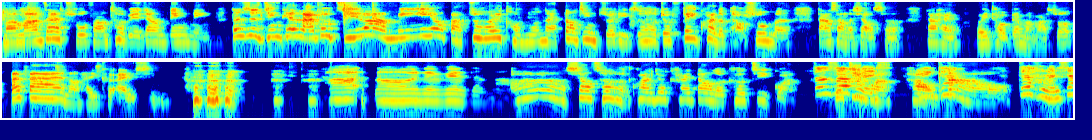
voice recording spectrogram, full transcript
妈妈在厨房特别这样叮咛，但是今天来不及啦！明一要把最后一口牛奶倒进嘴里之后，就飞快的跑出门，搭上了校车。他还回头跟妈妈说拜拜，然后还一颗爱心。好，然后就变成。啊，校车很快就开到了科技馆。科技馆好大哦，这很像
